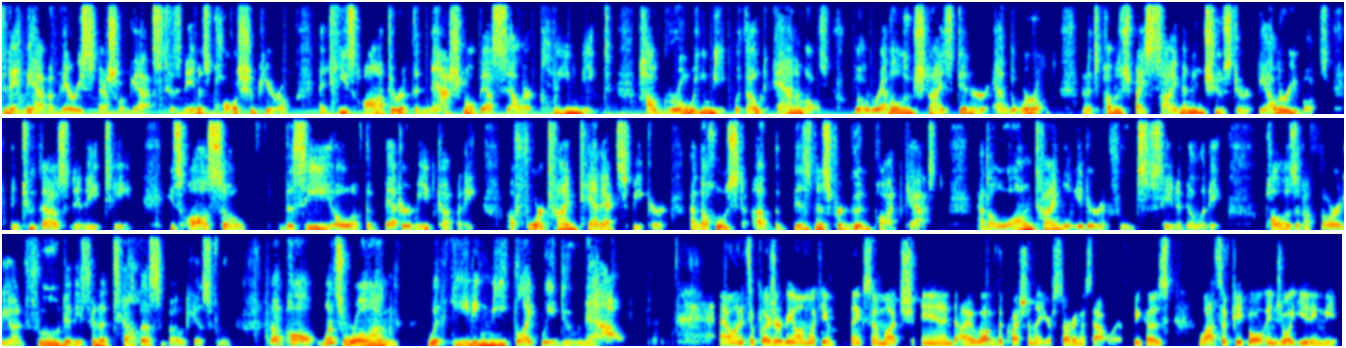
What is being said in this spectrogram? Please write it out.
Today we have a very special guest. His name is Paul Shapiro, and he's author of the national bestseller Clean Meat How Growing Meat Without Animals Will Revolutionize Dinner and the World. And it's published by Simon and Schuster Gallery Books in 2018. He's also the CEO of the Better Meat Company, a four time TEDx speaker, and the host of the Business for Good podcast and a longtime leader in food sustainability. Paul is an authority on food and he's going to tell us about his food. Now, Paul, what's wrong with eating meat like we do now? Allen, it's a pleasure to be on with you. Thanks so much. And I love the question that you're starting us out with because lots of people enjoy eating meat,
